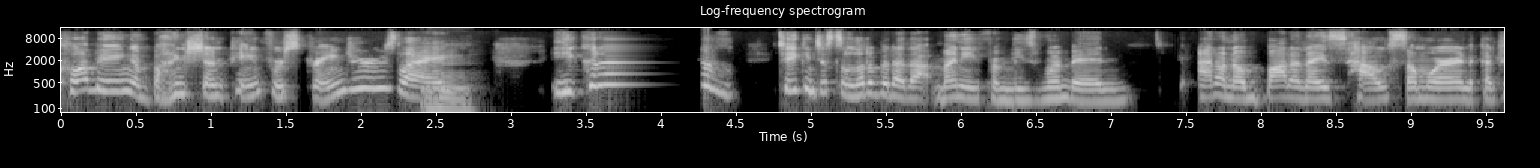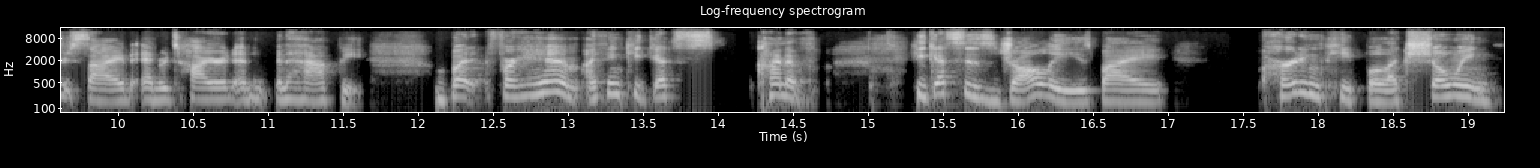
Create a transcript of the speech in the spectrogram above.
clubbing and buying champagne for strangers, like Mhm. he could have taken just a little bit of that money from these women. I don't know, bought a nice house somewhere in the countryside and retired and been happy. But for him, I think he gets kind of he gets his jollies by hurting people, like showing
